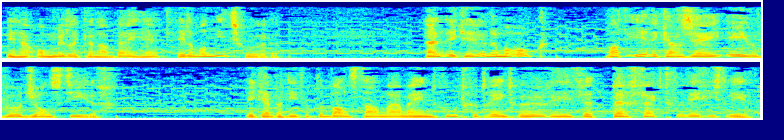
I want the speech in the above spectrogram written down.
in haar onmiddellijke nabijheid helemaal niets hoorde. En ik herinner me ook wat Erika zei even voor John stierf. Ik heb het niet op de band staan, maar mijn goed getraind geheugen heeft het perfect geregistreerd.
